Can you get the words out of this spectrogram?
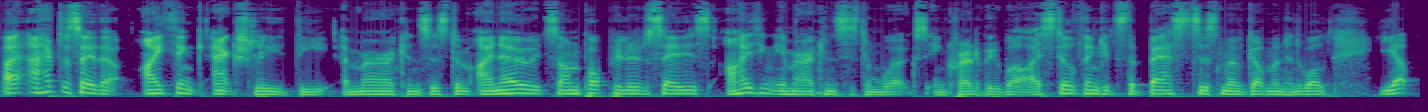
I, I have to say that I think actually the American system, I know it's unpopular to say this, I think the American system works incredibly well. I still think it's the best system of government in the world. Yep,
